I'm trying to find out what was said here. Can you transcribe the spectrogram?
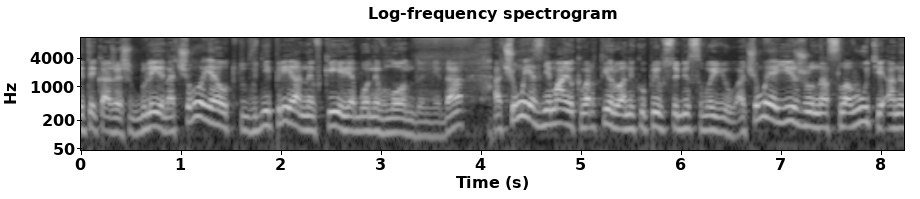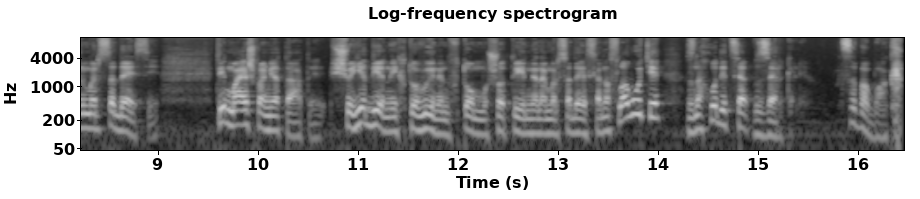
І ти кажеш, блін, а чого я от в Дніпрі, а не в Києві або не в Лондоні? Да? А чому я знімаю квартиру, а не купив собі свою? А чому я їжджу на Славуті, а не на Мерседесі? Ти маєш пам'ятати, що єдиний, хто винен в тому, що ти не на Мерседесі, а на Славуті, знаходиться в зеркалі. Це бабак.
